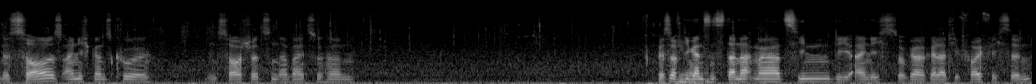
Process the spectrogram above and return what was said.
Eine Saw ist eigentlich ganz cool. Einen Saw-Schützen dabei zu haben. Bis auf die ganzen Standard-Magazinen, die eigentlich sogar relativ häufig sind.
